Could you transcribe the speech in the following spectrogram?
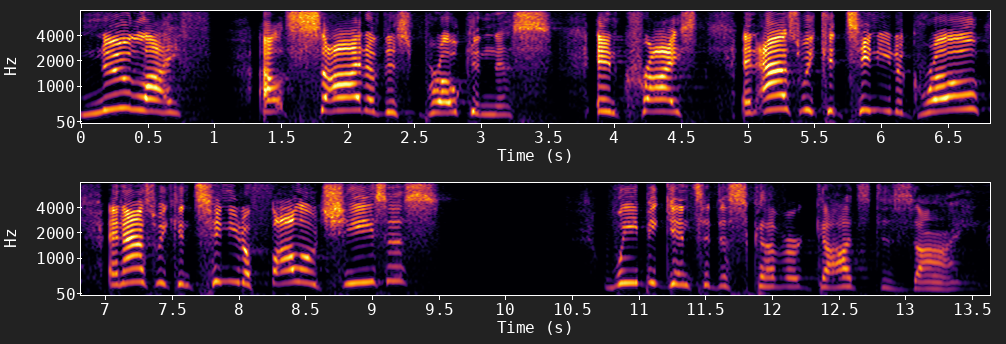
new life outside of this brokenness in Christ. And as we continue to grow and as we continue to follow Jesus, we begin to discover God's design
